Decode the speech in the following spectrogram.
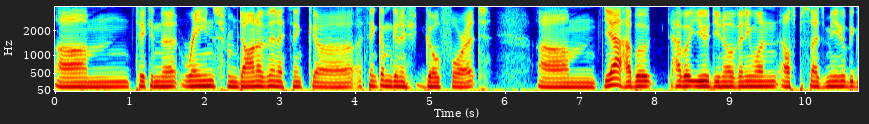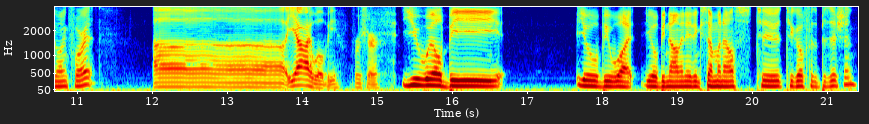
Um, taking the reins from Donovan, I think uh, I think I'm gonna sh- go for it. Um, yeah. How about how about you? Do you know of anyone else besides me who'd be going for it? Uh, yeah, I will be for sure. you will be you'll be what you'll be nominating someone else to to go for the position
